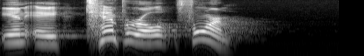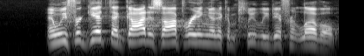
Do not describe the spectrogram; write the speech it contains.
in a temporal form. And we forget that God is operating at a completely different level.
